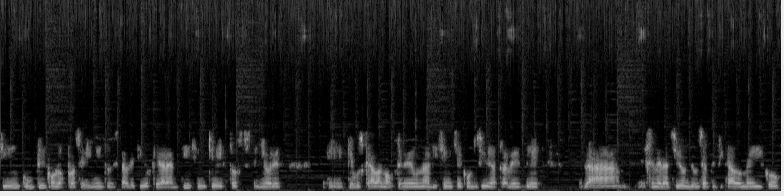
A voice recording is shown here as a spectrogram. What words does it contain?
sin cumplir con los procedimientos establecidos que garanticen que estos señores eh, que buscaban obtener una licencia de conducir a través de la generación de un certificado médico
